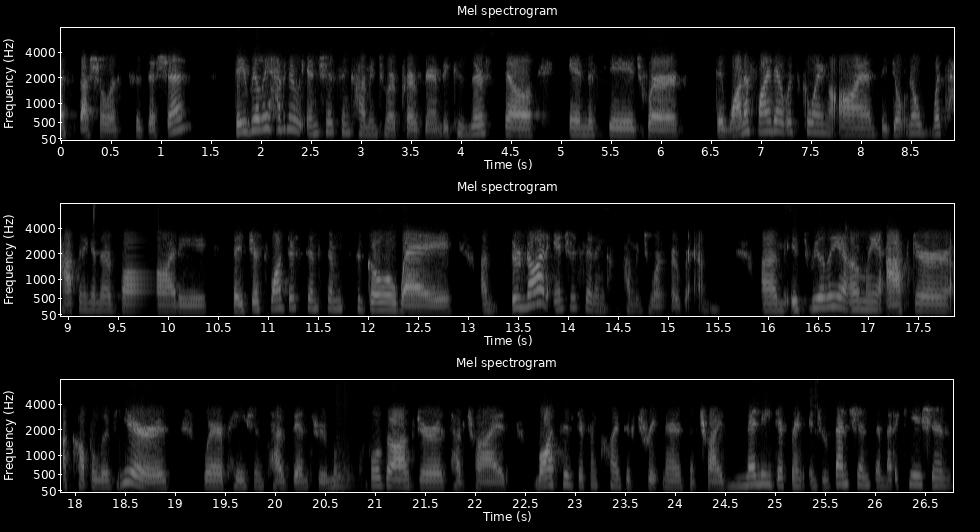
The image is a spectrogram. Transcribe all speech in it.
a specialist physician, they really have no interest in coming to our program because they're still in the stage where they want to find out what's going on. They don't know what's happening in their body. They just want their symptoms to go away. Um, they're not interested in coming to our program. Um, it's really only after a couple of years where patients have been through multiple doctors, have tried lots of different kinds of treatments, have tried many different interventions and medications,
